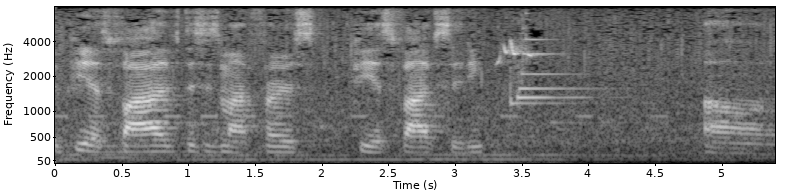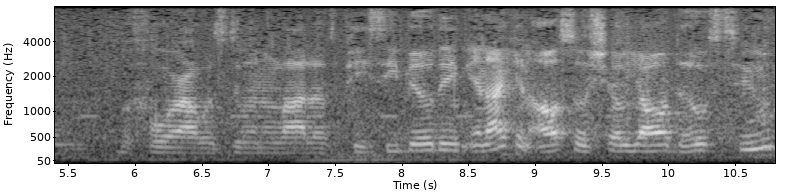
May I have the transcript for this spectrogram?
to PS5. This is my first PS5 city. Um, before I was doing a lot of PC building, and I can also show y'all those too.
